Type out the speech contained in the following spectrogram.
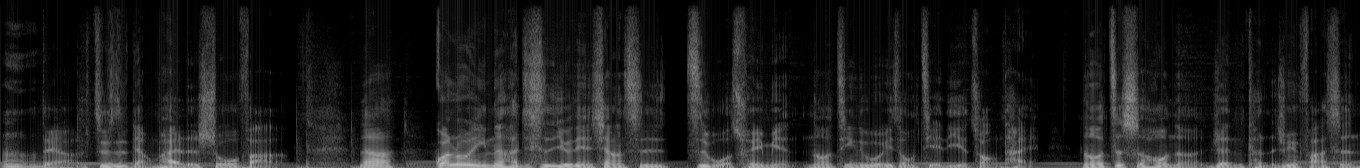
嗯，对啊，就是两派的说法。那观落阴呢，它就是有点像是自我催眠，然后进入了一种解离的状态，然后这时候呢，人可能就会发生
